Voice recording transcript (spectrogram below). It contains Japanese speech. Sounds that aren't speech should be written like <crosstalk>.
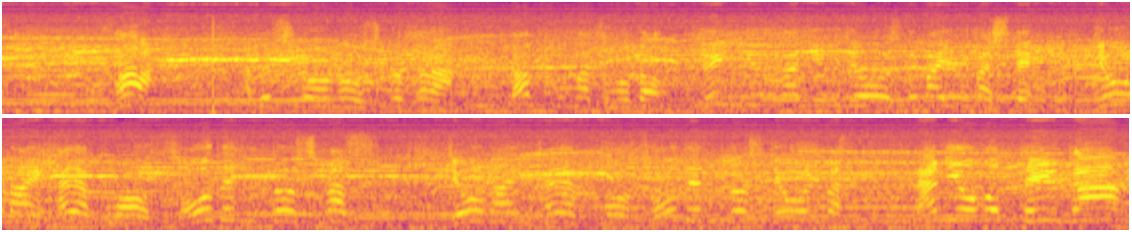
さあ部四郎の後ろからランプ松本全友が入場してまいりまして場内早くも騒然とします場内早くも騒然としております何を持っているか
